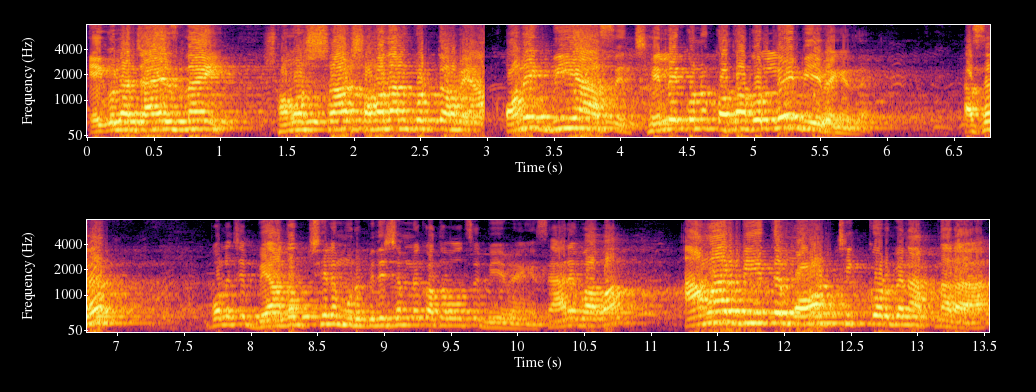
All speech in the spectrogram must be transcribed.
এগুলা জায়েজ নাই। সমস্যার সমাধান করতে হবে। অনেক বিয়ে আছে, ছেলে কোনো কথা বললেই বিয়ে ভেঙে যায়। আছে না? বলে যে বেয়াদব ছেলে মুরব্বীদের সামনে কথা বলছে, বিয়ে ভেঙেছে আরে বাবা, আমার বিয়েতে মহর ঠিক করবেন আপনারা।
